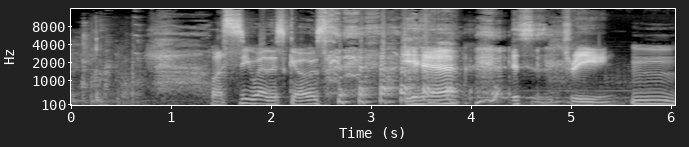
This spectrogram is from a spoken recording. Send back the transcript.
Let's see where this goes. Yeah, this is intriguing. Hmm.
